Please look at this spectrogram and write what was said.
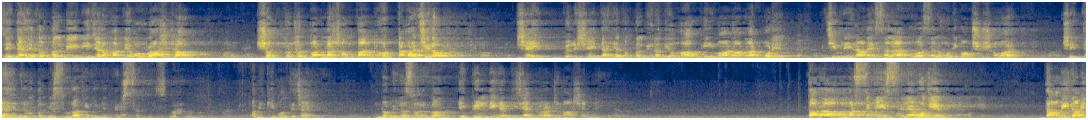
যে দাহিয়াতুল কলবি নিজের হাতে ঔরাসা সত্তর জন কন্যা সন্তানকে হত্যা করেছিল। সেই সেই দাহিয়াতুল কলবি রাদিয়াল্লাহু ঈমান আনার পরে জিবরিল আলাইহিস সালাতু ওয়াস সালাম অধিকাংশ সময় সেই দাহিয়াতুল কলবি সূরাটি দুনিয়াতে এসেছেন আমি কি বলতে চাই? নবী রসুলগণ এই বিল্ডিং এর ডিজাইন করার জন্য আসেননি তারা দামি দামি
